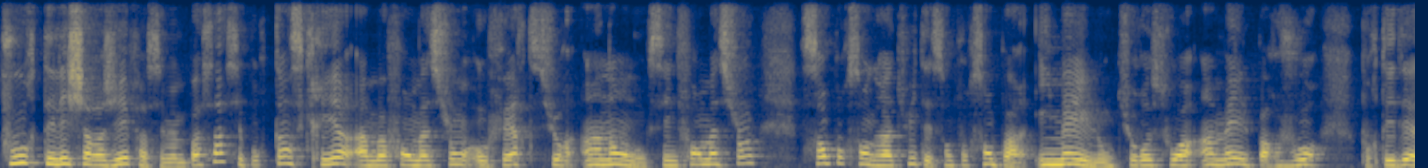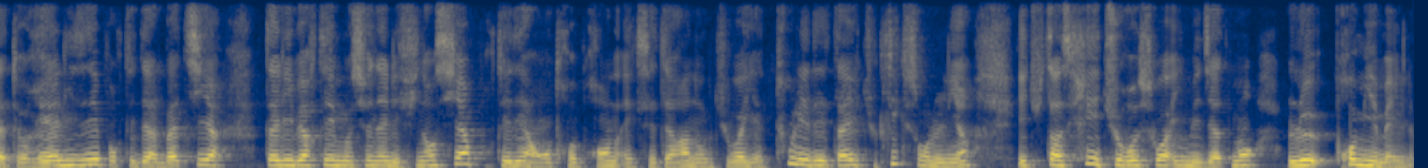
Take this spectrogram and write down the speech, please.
pour télécharger, enfin c'est même pas ça, c'est pour t'inscrire à ma formation offerte sur un an. Donc c'est une formation 100% gratuite et 100% par email. Donc tu reçois un mail par jour pour t'aider à te réaliser, pour t'aider à bâtir ta liberté émotionnelle et financière, pour t'aider à entreprendre, etc. Donc tu vois, il y a tous les détails, tu cliques sur le lien et tu t'inscris et tu reçois immédiatement le premier mail.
